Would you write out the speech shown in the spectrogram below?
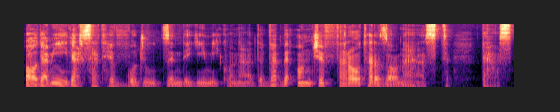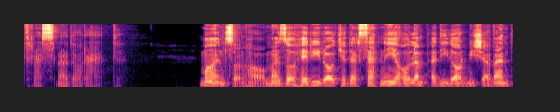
آدمی در سطح وجود زندگی می کند و به آنچه فراتر از آن است دسترس ندارد. ما انسان ها مظاهری را که در صحنه عالم پدیدار می شوند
